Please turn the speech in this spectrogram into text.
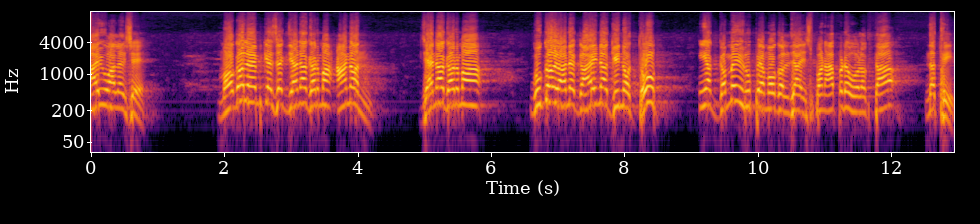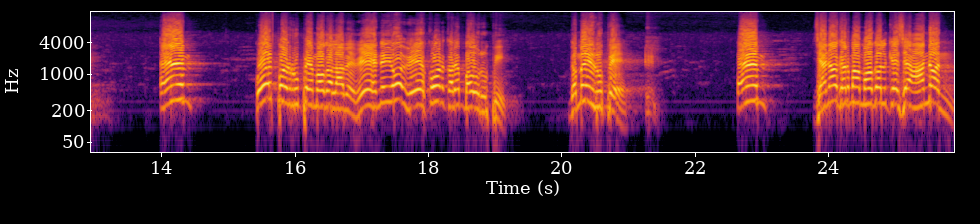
લાઈવ હાલે છે. મોગલ એમ કે છે જેના ઘરમાં આનંદ, જેના ઘરમાં ગુગળ અને ગાયના ઘીનો ધૂપ, અહીંયા ગમે રૂપે મોગલ જાય પણ આપણે ઓળખતા નથી. એમ કોઈ પણ રૂપે મોગલ આવે, વેહ નહીં હોય વેહ કોણ કરે? બહુ રૂપી ગમે રૂપે. એમ જેના ઘરમાં મોગલ કે છે આનંદ,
